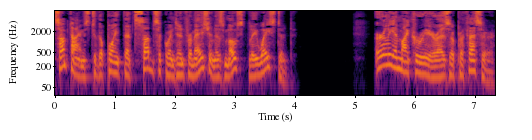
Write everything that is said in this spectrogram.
sometimes to the point that subsequent information is mostly wasted. Early in my career as a professor,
